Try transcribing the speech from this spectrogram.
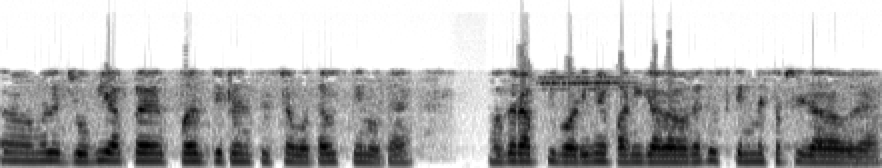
मतलब जो भी आपका फ़र्स्ट डिफेंस सिस्टम होता है वो स्किन होता है अगर आपकी बॉडी में पानी ज़्यादा हो रहा है तो स्किन में सबसे ज़्यादा हो रहा है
